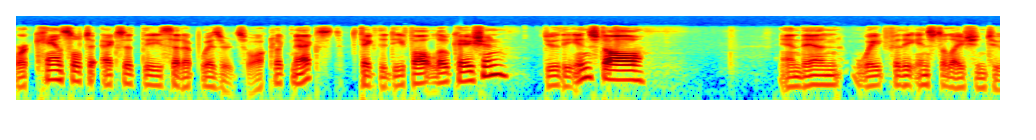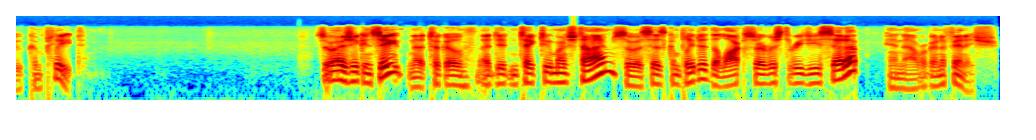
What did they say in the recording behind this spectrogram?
or cancel to exit the setup wizard. So I'll click next, take the default location, do the install, and then wait for the installation to complete. So as you can see, that took a that didn't take too much time. So it says completed the lock service 3G setup, and now we're going to finish.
